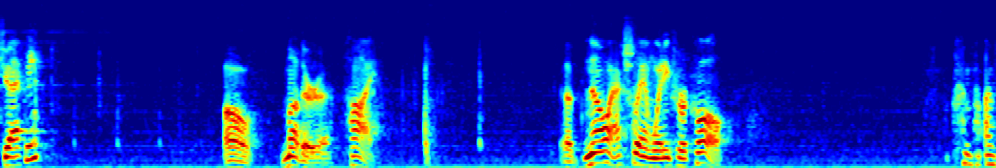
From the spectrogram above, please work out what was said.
Jackie? Oh, Mother, uh, hi. Uh, no, actually, I'm waiting for a call. I'm, I'm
